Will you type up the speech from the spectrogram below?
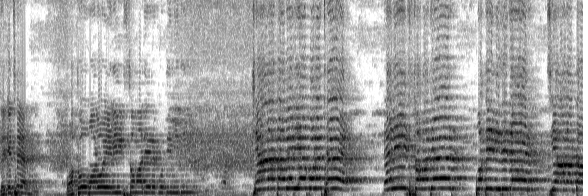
দেখেছেন? কত বড় এলিট সমাজের প্রতিনিধি। প্রতিনিধিদের চেহারাটা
